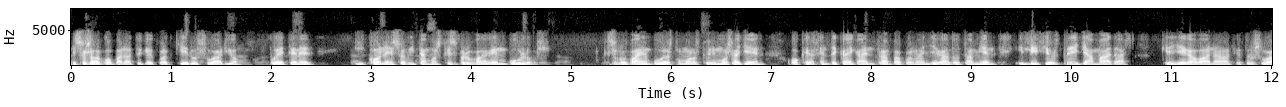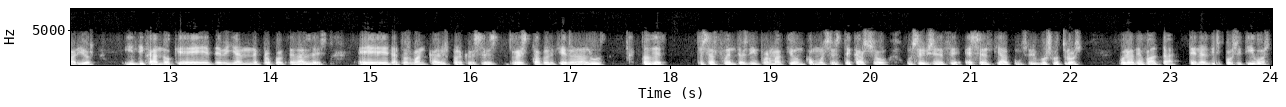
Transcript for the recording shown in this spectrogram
Eso es algo barato y que cualquier usuario puede tener. Y con eso evitamos que se propaguen bulos que se propaguen bulos como los que vimos ayer o que la gente caiga en trampa, porque me han llegado también indicios de llamadas que llegaban a ciertos usuarios indicando que debían proporcionarles eh, datos bancarios para que se restableciera la luz. Entonces, esas fuentes de información, como es en este caso un servicio esencial como sois vosotros, pues hace falta tener dispositivos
